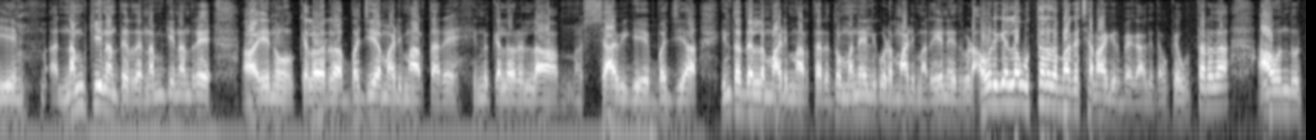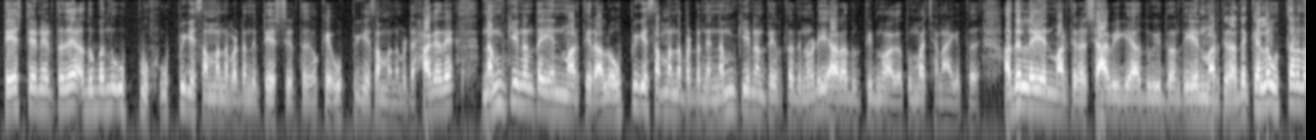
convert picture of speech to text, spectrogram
ಈ ನಮ್ಕೀನ್ ಅಂತ ಇರ್ತದೆ. ನಮ್ಕೀನ್ ಅಂದರೆ ಏನು ಕೆಲವರೆಲ್ಲ ಬಜ್ಜಿಯ ಮಾಡಿ ಮಾರ್ತಾರೆ, ಇನ್ನು ಕೆಲವರೆಲ್ಲ ಶಾವಿಗೆ, ಬಜ್ಜಿಯ ಇಂಥದ್ದೆಲ್ಲ ಮಾಡಿ ಮಾರ್ತಾರೆ, ಅಥವಾ ಮನೆಯಲ್ಲಿ ಕೂಡ ಮಾಡಿ ಮಾರ್ತಾರೆ, ಏನೇ ಇದ್ರು ಕೂಡ. ಅವರಿಗೆಲ್ಲ ಉತ್ತರದ ಭಾಗ ಚೆನ್ನಾಗಿರಬೇಕಾಗುತ್ತೆ. ಓಕೆ ಉತ್ತರದ ಆ ಒಂದು ಟೇಸ್ಟ್ ಏನಿರ್ತದೆ, ಅದು ಬಂದು ಉಪ್ಪು, ಉಪ್ಪಿಗೆ ಸಂಬಂಧಪಟ್ಟಂತೆ ಟೇಸ್ಟ್ ಇರ್ತದೆ. ಓಕೆ ಉಪ್ಪಿಗೆ ಸಂಬಂಧಪಟ್ಟ ಹಾಗಾದರೆ, ನಮ್ಕೀನ್ ಅಂತ ಏನು ಮಾಡ್ತೀರಾ? ಅಲ್ವಾ, ಉಪ್ಪಿಗೆ ಸಂಬಂಧಪಟ್ಟಂತೆ ನಮ್ಕೀನ್ ಅಂತ ಇರ್ತದೆ ನೋಡಿ, ಯಾರಾದರೂ ತಿನ್ನುವಾಗ ತುಂಬ ಚೆನ್ನಾಗಿರ್ತದೆ. ಅದೆಲ್ಲ ಏನು ಮಾಡ್ತೀರಾ? ಶಾವಿಗೆ, ಅದು ಇದು ಅಂತ ಏನು ಮಾಡ್ತೀರಾ? ಅದಕ್ಕೆಲ್ಲ ಉತ್ತರದ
